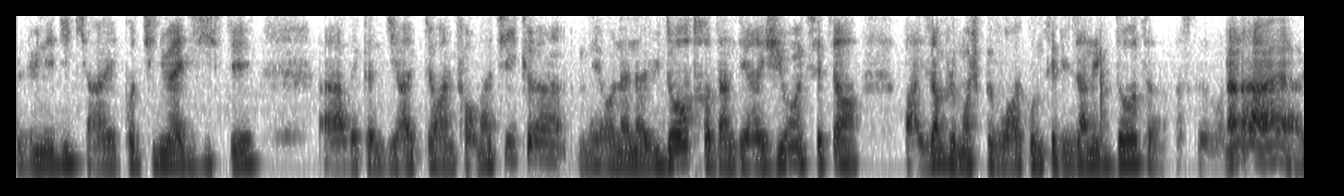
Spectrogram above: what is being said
l'UNEDIC qui a continué à exister, avec un directeur informatique, hein, mais on en a eu d'autres dans des régions, etc. Par exemple, moi, je peux vous raconter des anecdotes, parce qu'on en a, hein,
